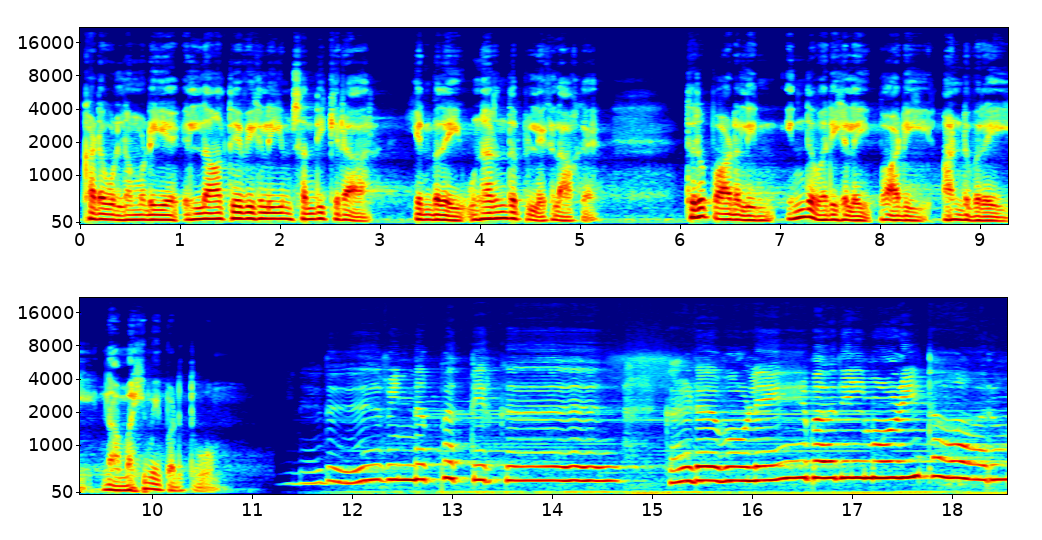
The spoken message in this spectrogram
கடவுள் நம்முடைய எல்லா தேவைகளையும் சந்திக்கிறார் என்பதை உணர்ந்த பிள்ளைகளாக திருப்பாடலின் இந்த வரிகளை பாடி ஆண்டவரை நாம் மகிமைப்படுத்துவோம். எனது விண்ணப்பத்திற்கு கடவுளே பதில் மொழி தாரும்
